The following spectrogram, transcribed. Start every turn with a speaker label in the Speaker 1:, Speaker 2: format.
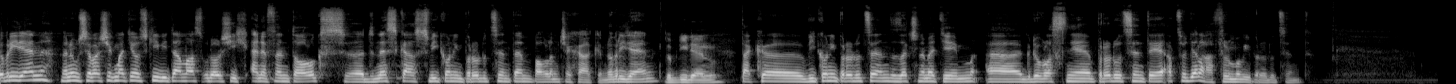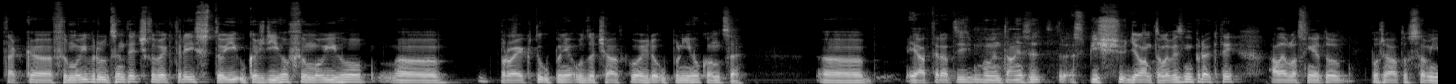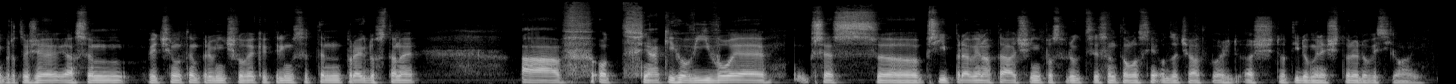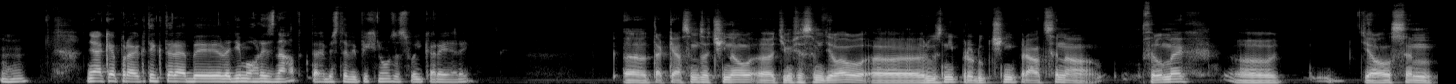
Speaker 1: Dobrý den, jmenuji se Vašek Matějovský, vítám vás u dalších NFN Talks, dneska s výkonným producentem Pavlem Čechákem. Dobrý den.
Speaker 2: Dobrý den.
Speaker 1: Tak eh, výkonný producent, začneme tím, eh, kdo vlastně producent je a co dělá filmový producent.
Speaker 2: Tak eh, filmový producent je člověk, který stojí u každého filmového projektu úplně od začátku až do úplného konce já teda ty momentálně si spíš dělám televizní projekty, ale vlastně je to pořád to samé, protože já jsem většinou ten první člověk, ke kterému se ten projekt dostane a od nějakého vývoje přes uh, přípravy, natáčení, postprodukci jsem tam vlastně od začátku až, až do té doby, než to jde do vysílání. Mm-hmm.
Speaker 1: Nějaké projekty, které by lidi mohli znát, které byste vypíchnul ze své kariéry?
Speaker 2: Eh, tak já jsem začínal eh, tím, že jsem dělal eh, různé produkční práce na filmech. Dělal jsem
